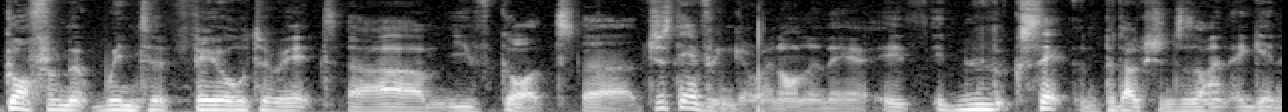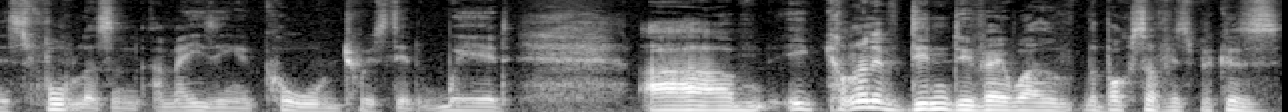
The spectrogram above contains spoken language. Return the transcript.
Gotham at winter feel to it. Um, you've got uh, just everything going on in there. It, it, looks set and production design again is faultless and amazing and cool and twisted and weird. Um, it kind of didn't do very well at the box office because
